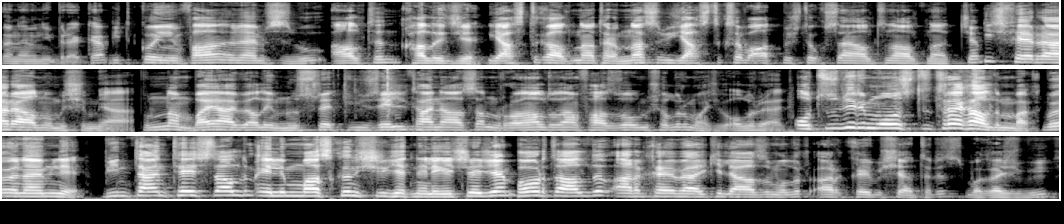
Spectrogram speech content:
önemli bir rakam. Bitcoin falan önemsiz bu. Altın kalıcı. Yastık altına atarım. Nasıl bir yastıksa bu 69 tane altın altına atacağım. Hiç Ferrari almamışım ya. Bundan bayağı bir alayım. Nusret 150 tane alsam Ronaldo'dan fazla olmuş olur mu acaba? Olur herhalde. 31 Monster Truck aldım bak. Bu önemli. 1000 tane Tesla aldım. Elon Musk'ın şirketini ele geçireceğim. Ford aldım. Arkaya belki lazım olur. Arkaya bir şey atarız. Bagaj büyük.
